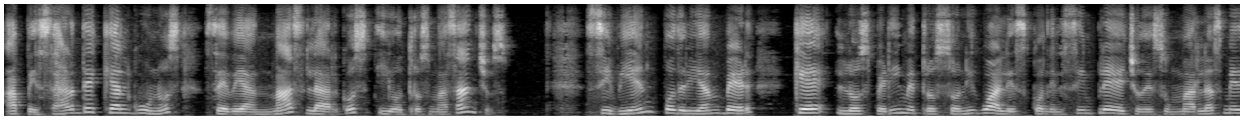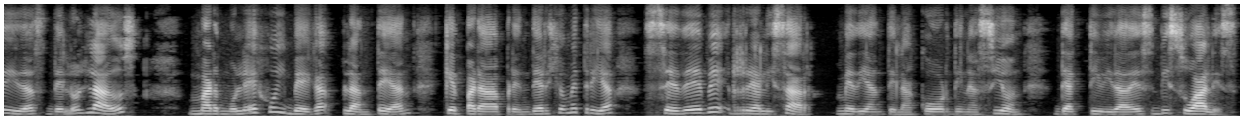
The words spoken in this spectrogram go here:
a pesar de que algunos se vean más largos y otros más anchos. Si bien podrían ver que los perímetros son iguales con el simple hecho de sumar las medidas de los lados, Marmolejo y Vega plantean que para aprender geometría se debe realizar mediante la coordinación de actividades visuales,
